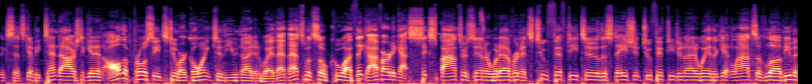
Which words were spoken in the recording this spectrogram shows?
it's going to be ten dollars to get in. All the proceeds too are going to the United Way. That that's what's so cool. I think I've already got six sponsors in or whatever, and it's two fifty to the station, two fifty to United Way. They're getting lots of love. Even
